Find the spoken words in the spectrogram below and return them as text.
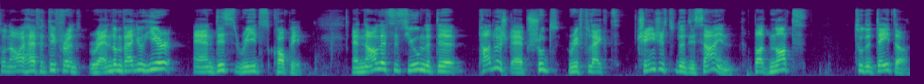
So now I have a different random value here, and this reads copy. And now let's assume that the published app should reflect changes to the design, but not to the data.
